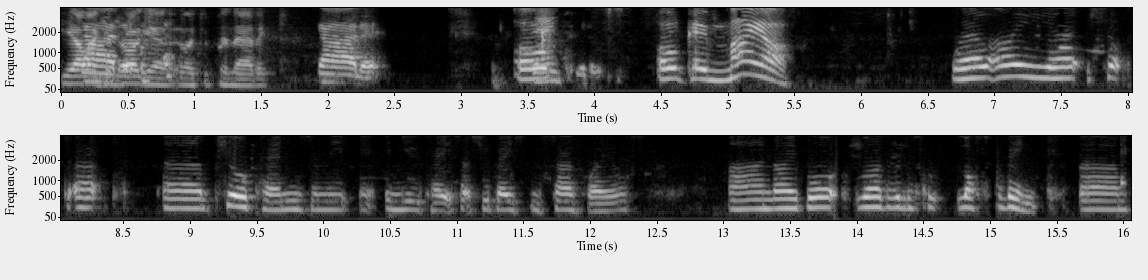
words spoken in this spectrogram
Yeah, like a drug addict, like a pen addict. got it. Oh, Thank you. okay, Maya. Well, I uh, shopped at uh, Pure Pens in the in UK. It's actually based in South Wales, and I bought rather a little lot of ink. Um,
